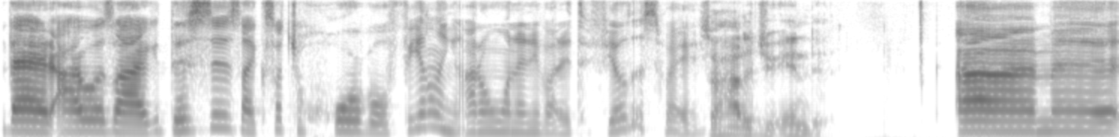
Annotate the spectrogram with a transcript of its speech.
that I was like, this is like such a horrible feeling. I don't want anybody to feel this way. So how did you end it? Um, uh,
